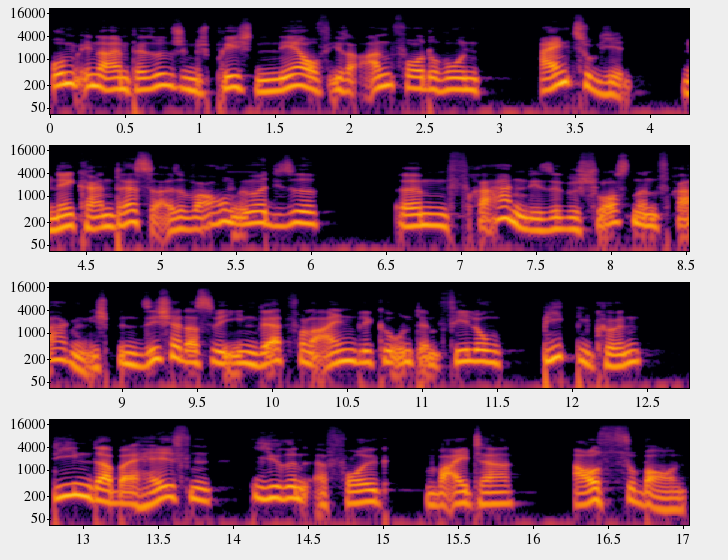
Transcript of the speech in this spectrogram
um in einem persönlichen Gespräch näher auf Ihre Anforderungen einzugehen? Nee, kein Interesse. Also warum über diese ähm, Fragen, diese geschlossenen Fragen? Ich bin sicher, dass wir Ihnen wertvolle Einblicke und Empfehlungen bieten können, die Ihnen dabei helfen, Ihren Erfolg weiter auszubauen.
